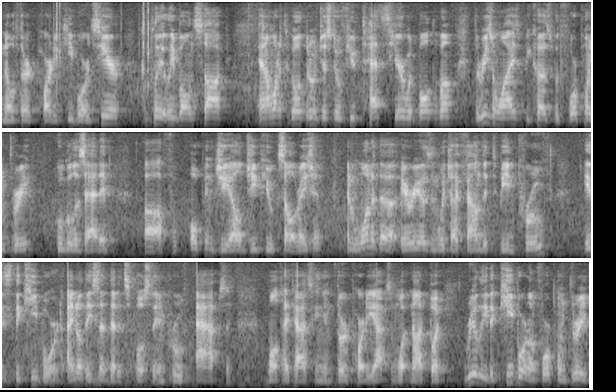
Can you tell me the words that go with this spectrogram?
no third-party keyboards here, completely bone stock. And I wanted to go through and just do a few tests here with both of them. The reason why is because with 4.3, Google has added uh, OpenGL GPU acceleration. And one of the areas in which I found it to be improved is the keyboard. I know they said that it's supposed to improve apps and multitasking and third-party apps and whatnot, but really the keyboard on 4.3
